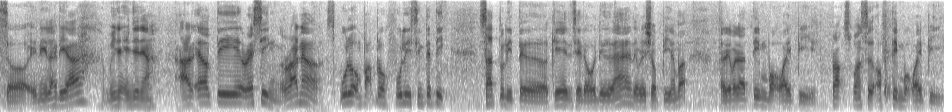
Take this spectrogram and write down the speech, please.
So, inilah dia minyak enjinnya. RLT Racing Runner 1040 fully synthetic 1 liter. Okay, saya dah order ah daripada Shopee nampak. Daripada Team Bot YP. Proud sponsor of Team Bot YP.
